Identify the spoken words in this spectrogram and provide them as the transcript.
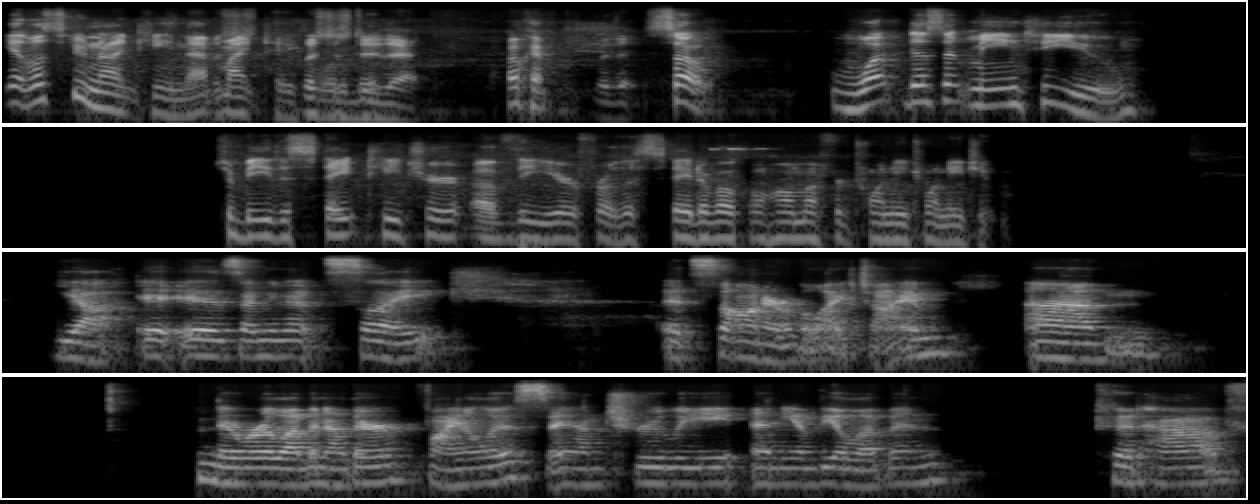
Yeah, let's do 19. That might take. let's a just little do that Okay. with it. So, what does it mean to you to be the state teacher of the year for the state of Oklahoma for 2022? Yeah, it is. I mean, it's like it's the honor of a lifetime. Um, there were 11 other finalists, and truly, any of the 11 could have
